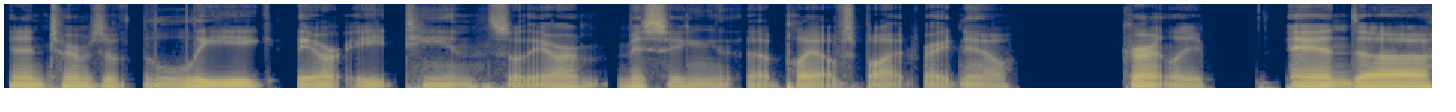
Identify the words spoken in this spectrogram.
and in terms of the league they are 18. So they are missing a playoff spot right now currently. And uh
